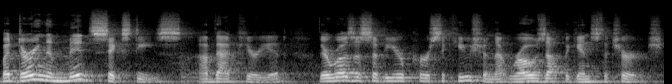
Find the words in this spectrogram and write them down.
But during the mid 60s of that period, there was a severe persecution that rose up against the church.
